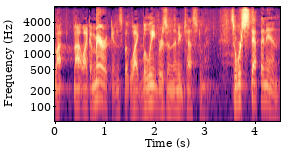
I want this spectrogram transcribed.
not, not like Americans, but like believers in the New Testament. So we're stepping in.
